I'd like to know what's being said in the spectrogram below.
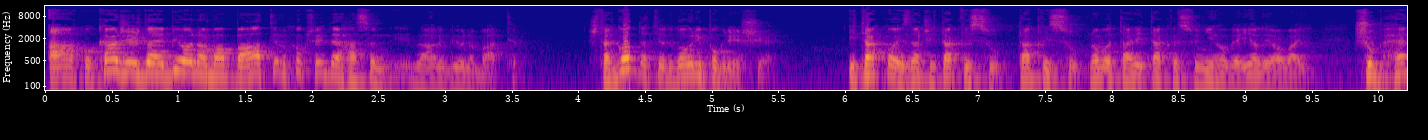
A ako kažeš da je bio na batilu, kako će da je Hasan Ali bio na batilu? Šta god da ti odgovori, pogriješio je. I tako je, znači, takvi su, takvi su novotari, takve su njihove, jeli, ovaj, šubhe,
